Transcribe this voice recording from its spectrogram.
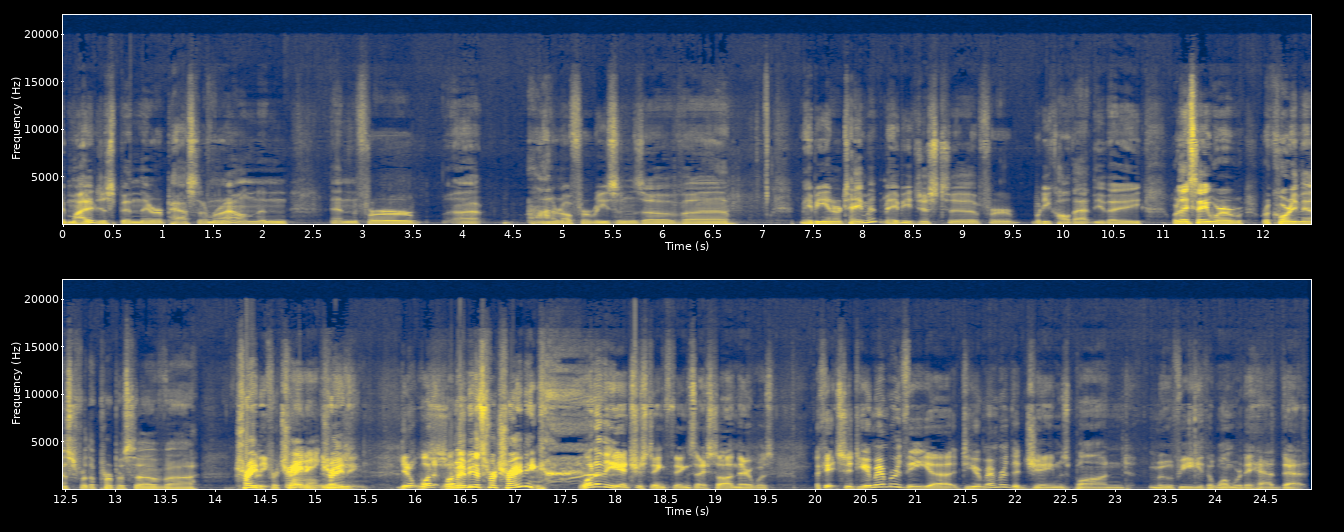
It might have just been they were passing them around and and for uh, I don't know for reasons of uh, maybe entertainment, maybe just uh, for what do you call that? Do they what do they say? We're recording this for the purpose of uh, training. For training. Training. Yes. You know what? So one maybe the- it's for training. One of the interesting things I saw in there was okay. So do you remember the uh, Do you remember the James Bond movie, the one where they had that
